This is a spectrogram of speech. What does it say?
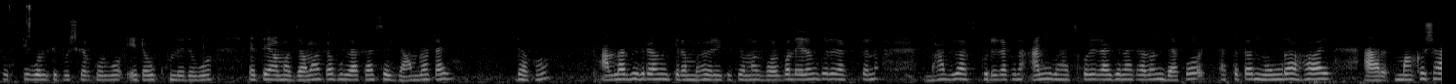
সত্যি বলতে পরিষ্কার করব, এটাও খুলে দেবো। এতে আমার জামা কাপড় রাখা, সেই গামলাটাই। দেখো, আল্লাহর ভিতরে আমি কিরমভাবে রেখেছি, আমার বর বরবাল এরম করে রাখে কেন? ভাঁজ ভাঁজ করে রাখে না, আমি ভাঁজ করে রাখি না, কারণ দেখো, এতটা নোংরা হয়, আর মাকসা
